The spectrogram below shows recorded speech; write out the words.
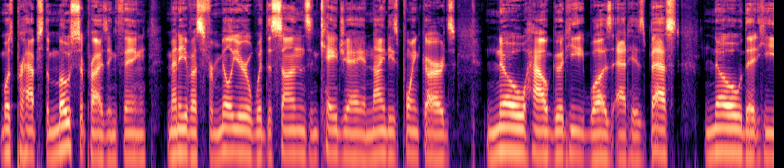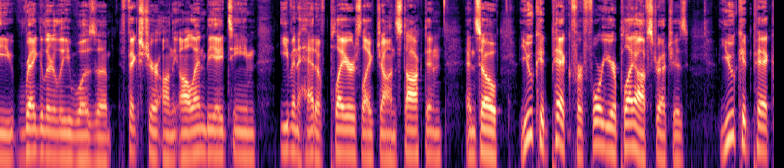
was perhaps the most surprising thing. Many of us familiar with the Suns and KJ and 90s point guards know how good he was at his best, know that he regularly was a fixture on the All NBA team, even ahead of players like John Stockton. And so you could pick for four year playoff stretches, you could pick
